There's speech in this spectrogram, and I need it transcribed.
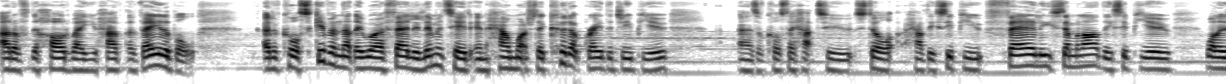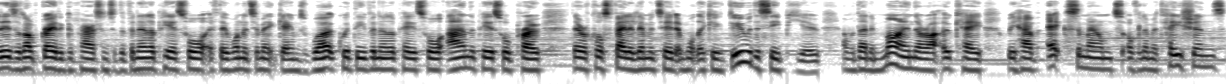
out of the hardware you have available. And of course, given that they were fairly limited in how much they could upgrade the GPU, as of course they had to still have the CPU fairly similar. The CPU, while it is an upgrade in comparison to the vanilla PS4, if they wanted to make games work with the vanilla PS4 and the PS4 Pro, they're of course fairly limited in what they could do with the CPU. And with that in mind, there are okay, we have X amount of limitations.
